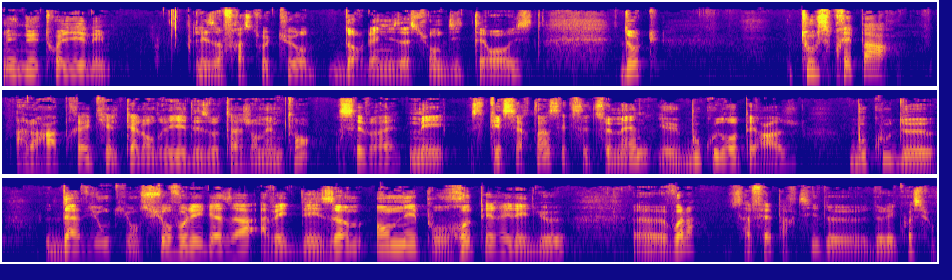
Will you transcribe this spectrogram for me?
mais nettoyer les, infrastructures d'organisations dites terroristes. Donc, tout se prépare. Alors après, qu'il y ait le calendrier des otages en même temps, c'est vrai. Mais ce qui est certain, c'est que cette semaine, il y a eu beaucoup de repérages, beaucoup d'avions qui ont survolé Gaza avec des hommes emmenés pour repérer les lieux. Euh, voilà. Ça fait partie de, l'équation.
